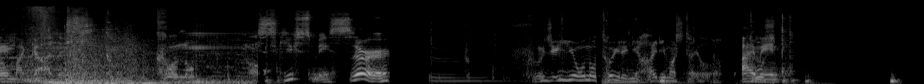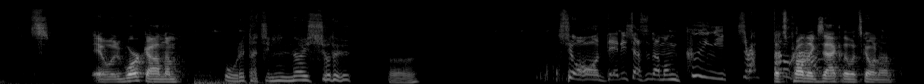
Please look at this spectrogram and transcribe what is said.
Oh my god. Excuse me, sir. I mean, it would work on them. Huh? That's probably exactly what's going on.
